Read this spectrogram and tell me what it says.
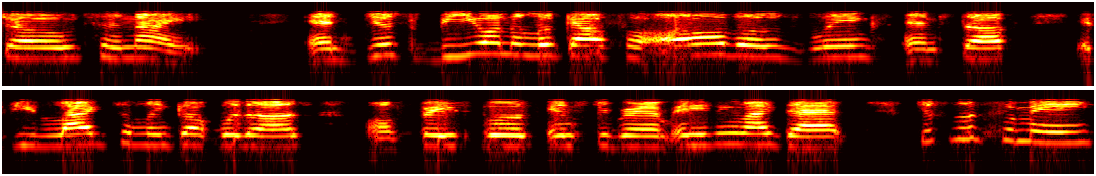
show tonight. And just be on the lookout for all those links and stuff. If you'd like to link up with us on Facebook, Instagram, anything like that, just look for me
